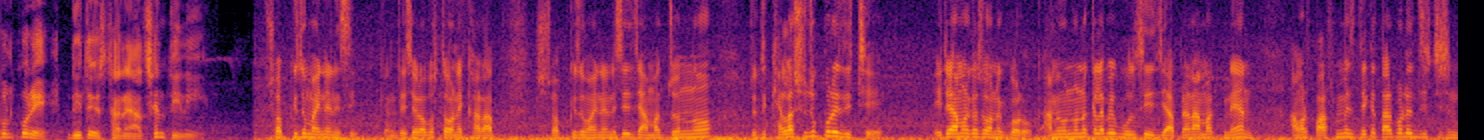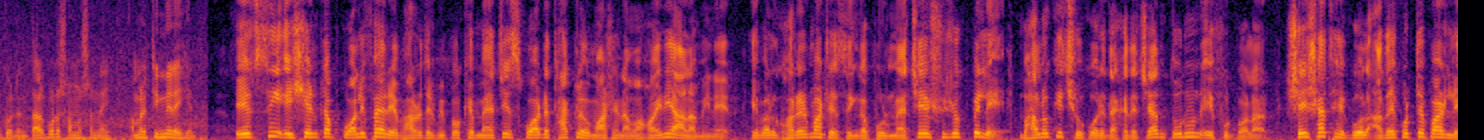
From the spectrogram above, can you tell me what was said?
গোল করে দ্বিতীয় স্থানে আছেন তিনি। সব কিছু মাইনে নিছি। কেন দেশের অবস্থা অনেক খারাপ। সব কিছু মাইনে নিছি যে আমার জন্য যদি খেলার সুযোগ করে দিচ্ছে এটা আমার কাছে অনেক বড়। আমি অন্য অন্য ক্লাবে বলছি যে আপনারা আমাকে নেন, আমার পারফরমেন্স দেখে তারপরে রেজিস্ট্রেশন করেন, তারপরে সমস্যা নাই। আমার টিমে রাখেন। এফসি এশিয়ান কাপ কোয়ালিফায়ারে ভারতের বিপক্ষে ম্যাচে স্কোয়াডে থাকলেও মাঠে নামা হয়নি আলামিনের। এবার ঘরের মাঠে সিঙ্গাপুর ম্যাচে সুযোগ পেলে ভালো কিছু করে দেখাতে চান তরুণ এই ফুটবলার। সেই সাথে গোল আদায় করতে পারলে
